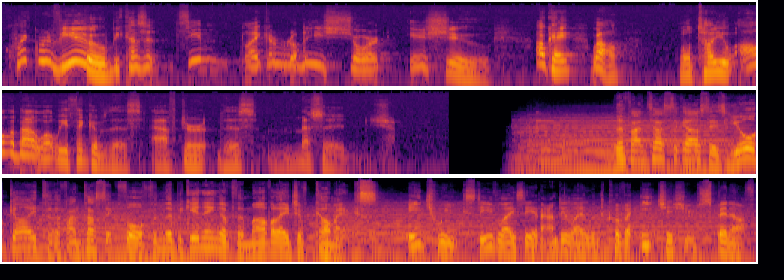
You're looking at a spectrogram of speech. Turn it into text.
Quick review because it seemed like a really short issue. Okay, well, we'll tell you all about what we think of this after this message. The Fantastic Cast is your guide to the Fantastic Four from the beginning of the Marvel Age of Comics. Each week, Steve Lacey and Andy Leyland cover each issue, spin off,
